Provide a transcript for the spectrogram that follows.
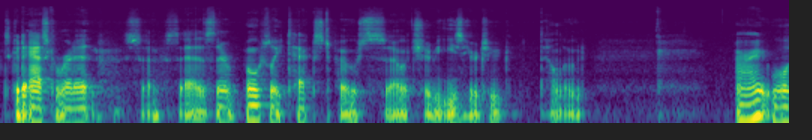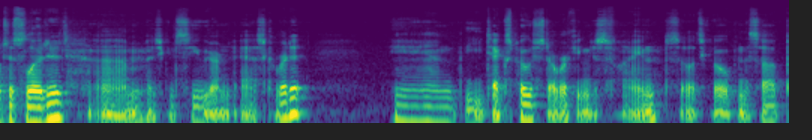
let's go to Ask Reddit. So it says they're mostly text posts, so it should be easier to download. Alright, well just loaded. Um, as you can see, we are on Ask Reddit. And the text posts are working just fine. So let's go open this up.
